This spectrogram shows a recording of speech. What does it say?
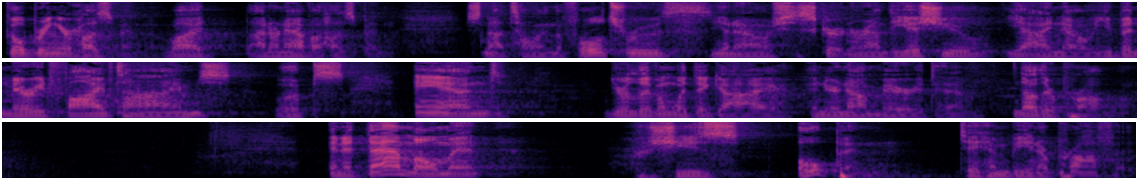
Go bring your husband. Why i don't have a husband. She's not telling the full truth you know she's skirting around the issue. Yeah i know. You've been married five times oops and you're living with a guy and you're not married to him. Another problem. And at that moment she's open to him being a prophet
